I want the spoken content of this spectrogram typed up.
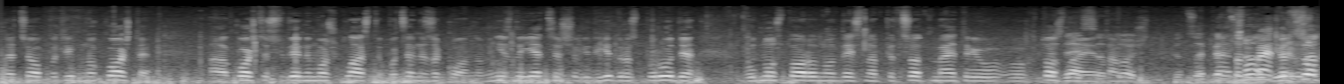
для цього потрібно кошти. А кошти сюди не можу вкласти, бо це незаконно. Мені здається, що від гідроспоруди в одну сторону десь на 500 метрів, е, хто знає там. За 500 метрів. 500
